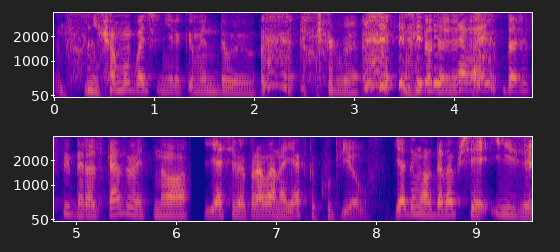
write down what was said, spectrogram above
но никому больше не рекомендую. Как бы даже, даже стыдно рассказывать, но я себе права на яхту купил. Я думал, да вообще изи.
